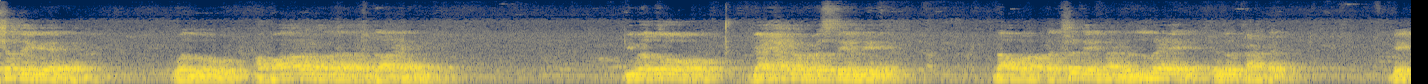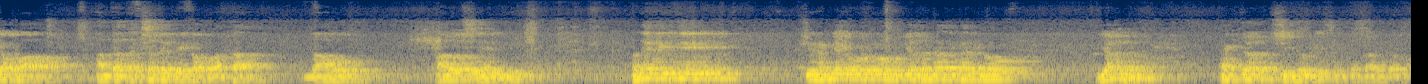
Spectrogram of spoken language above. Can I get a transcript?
ದಕ್ಷತೆಗೆ ಒಂದು ಅಪಾರವಾದ ಉದಾಹರಣೆ. ಆಗಿದೆ ಇವತ್ತು ನ್ಯಾಯಾಂಗ ವ್ಯವಸ್ಥೆಯಲ್ಲಿ ನಾವು ಆ ದಕ್ಷತೆಯನ್ನು ಎಲ್ಲೆಡೆ ಎದುರು ಕಾಣ್ತಾ ಬೇಕಪ್ಪ ಅಂತ ದಕ್ಷತೆ ಬೇಕಪ್ಪ ಅಂತ ನಾವು ಆಲೋಚನೆಯಲ್ಲಿ ಅದೇ ರೀತಿ ಶ್ರೀ ರಂಗೇಗೌಡರು, ಮುಖ್ಯ ದಂಡಾಧಿಕಾರಿಗಳು ಯಂಗ್ ಆಕ್ಟರ್ ಶ್ರೀ ಯೋಗೇಶ್ ಅವರು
